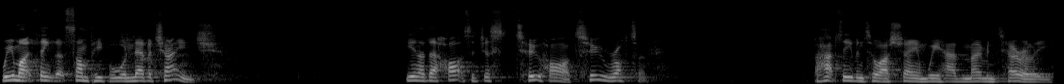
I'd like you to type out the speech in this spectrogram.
We might think that some people will never change. You know, their hearts are just too hard, too rotten. Perhaps even to our shame, we have momentarily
